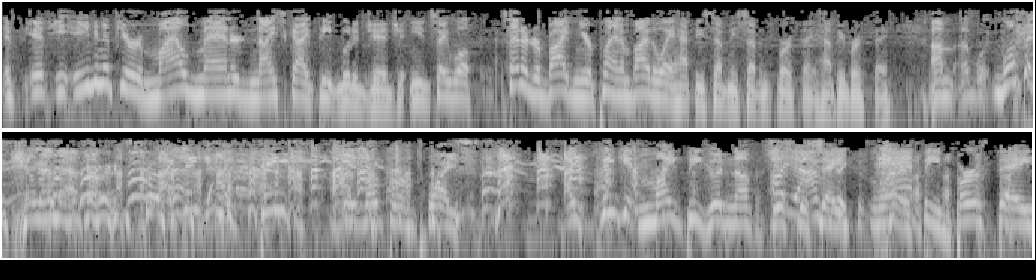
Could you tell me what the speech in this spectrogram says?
if, if even if you're a mild mannered, nice guy, Pete Buttigieg, and you'd say, "Well, Senator Biden, you're playing, and by the way, happy 77th birthday, happy birthday." Um, uh, won't they kill him afterwards? I think I think I vote for him twice. I think it might be good enough just Oh, yeah, to I'm say happy birthday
